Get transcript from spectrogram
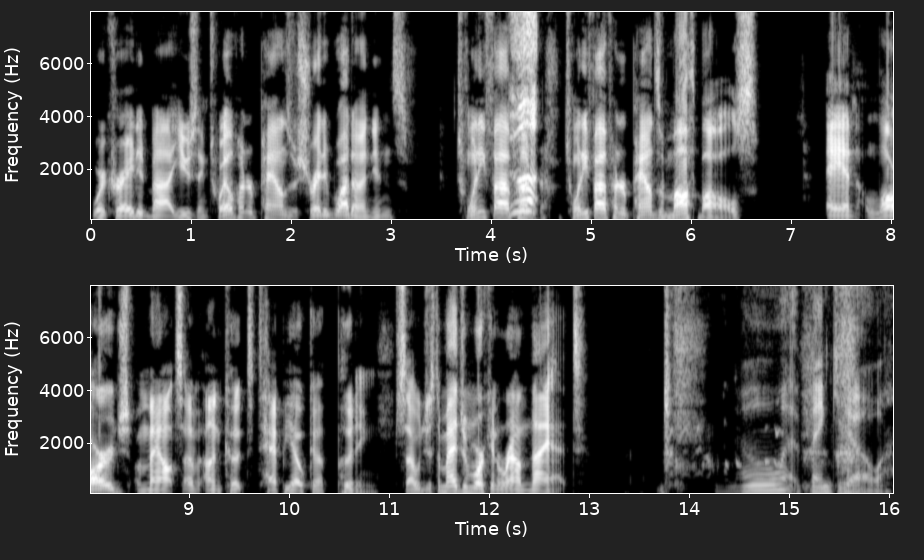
were created by using 1,200 pounds of shredded white onions, 2,500 2,500 pounds of mothballs, and large amounts of uncooked tapioca pudding. So just imagine working around that. No, thank you.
